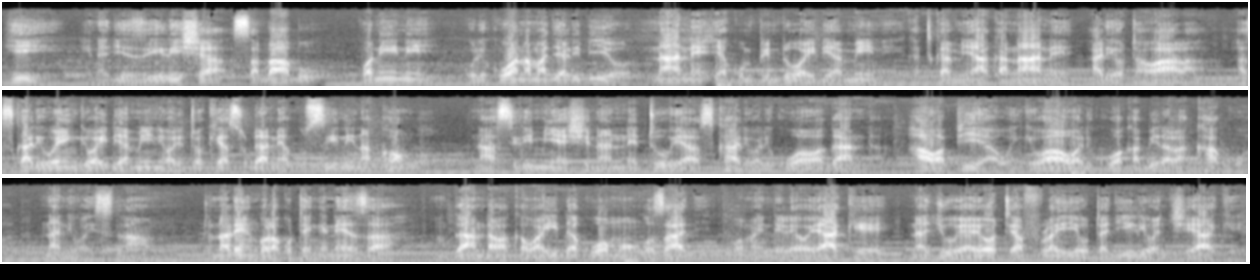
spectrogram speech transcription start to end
Hii inajidhihirisha sababu kwa nini kulikuwa na majaribio nane ya kumpindua Idi Amini katika miaka nane aliyotawala. Askari wengi wa Idi Amin walitokea Sudani ya Kusini na Kongo na asilimia 24 tu ya askari walikuwa Waganda. Hawa pia wengi wao walikuwa kabila la Kakwa na ni Waislamu. Tuna lengo la kutengeneza Mganda wa kawaida kuwa mwongozaji wa maendeleo yake na juu ya yote afurahie utajiri wa nchi yake.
